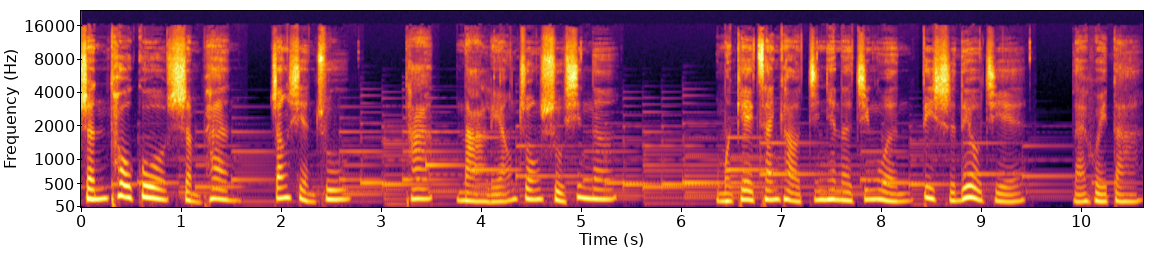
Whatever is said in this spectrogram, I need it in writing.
神透过审判彰显出他哪两种属性呢？我们可以参考今天的经文第十六节来回答。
